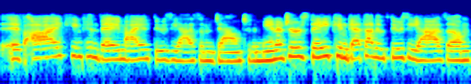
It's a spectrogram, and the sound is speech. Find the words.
If I can convey my enthusiasm down to the managers, they can get that enthusiasm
